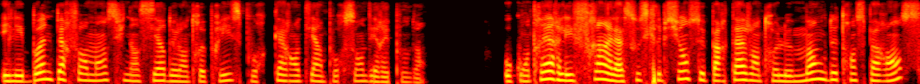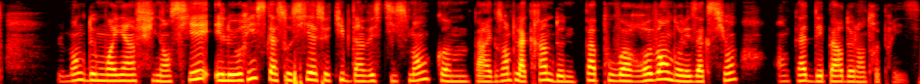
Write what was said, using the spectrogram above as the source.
et les bonnes performances financières de l'entreprise pour 41% des répondants. Au contraire, les freins à la souscription se partagent entre le manque de transparence, le manque de moyens financiers et le risque associé à ce type d'investissement, comme par exemple la crainte de ne pas pouvoir revendre les actions en cas de départ de l'entreprise.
